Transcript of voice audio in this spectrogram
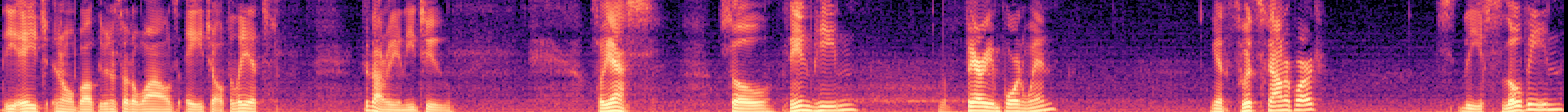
the age, you know, about the Minnesota Wild's AHL affiliate. Because I don't really need to. So yes, so Canadian team, very important win against Swiss counterpart. The Slovene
